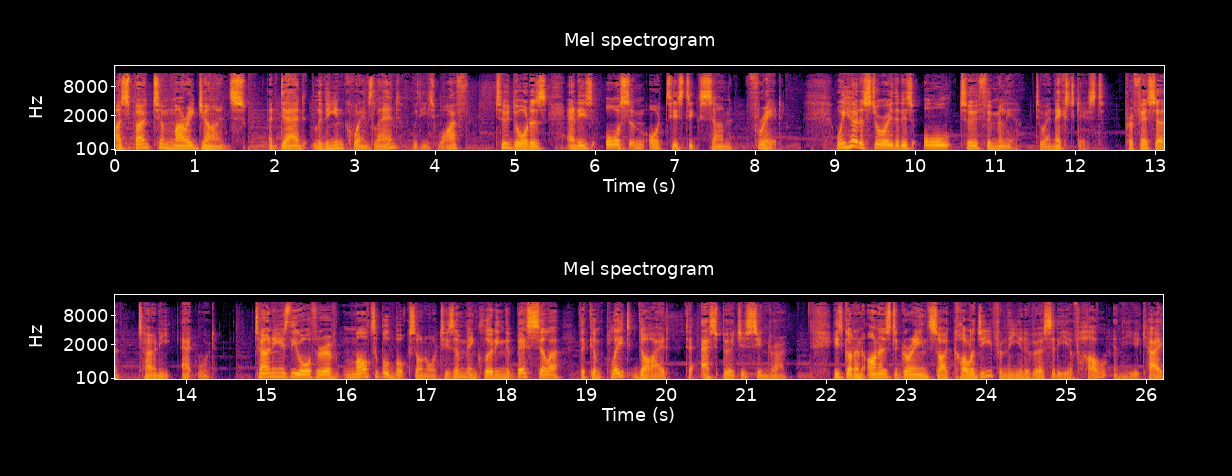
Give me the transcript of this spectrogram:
I spoke to Murray Jones, a dad living in Queensland with his wife, two daughters, and his awesome autistic son, Fred. We heard a story that is all too familiar to our next guest, Professor Tony Attwood. Tony is the author of multiple books on autism, including the bestseller The Complete Guide to Asperger's Syndrome. He's got an honours degree in psychology from the University of Hull in the UK,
